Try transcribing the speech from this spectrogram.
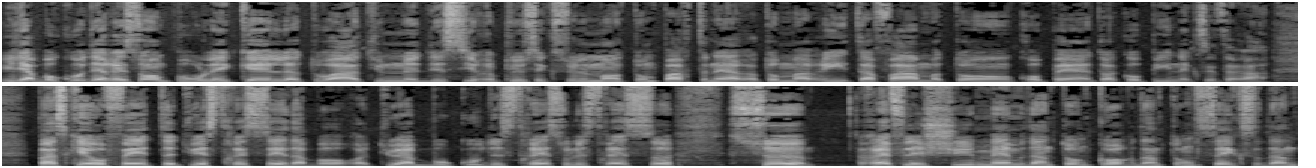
Il y a beaucoup de raisons pour lesquelles toi, tu ne désires plus sexuellement ton partenaire, ton mari, ta femme, ton copain, ta copine, etc. Parce qu'au fait, tu es stressé d'abord. Tu as beaucoup de stress. Le stress se réfléchit même dans ton corps, dans ton sexe, dans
